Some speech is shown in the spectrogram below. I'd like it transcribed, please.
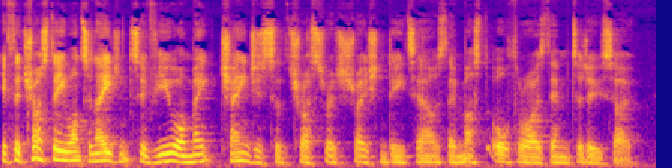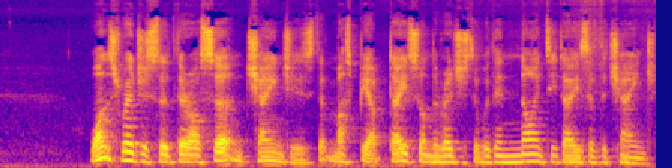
If the trustee wants an agent to view or make changes to the trust registration details, they must authorise them to do so. Once registered, there are certain changes that must be updated on the register within 90 days of the change.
